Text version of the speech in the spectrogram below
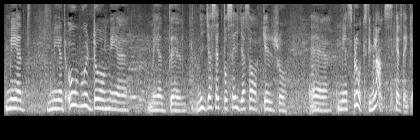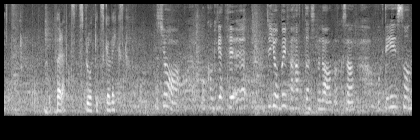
med, med ord och med, med eh, nya sätt att säga saker och eh, med språkstimulans helt enkelt. För att språket ska växa. Ja, och konkret, för, eh, du jobbar ju för Hattens förlag också. Och det är ju sån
